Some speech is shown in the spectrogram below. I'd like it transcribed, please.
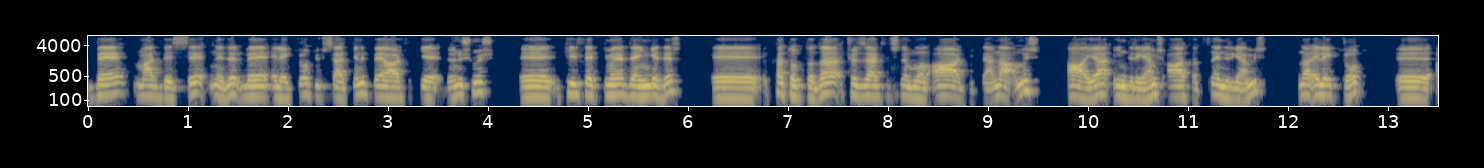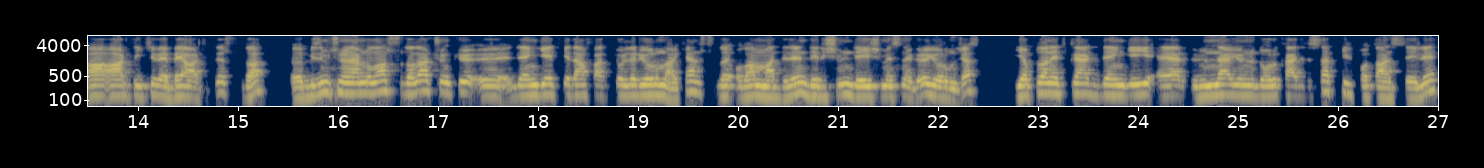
B maddesi nedir? B elektrot yükseltgeni B artı 2'ye dönüşmüş. E, pil tepkimeleri dengedir. E, katotta da çözelti içinde bulunan A artıklar ne yapmış? A'ya indirgenmiş. A katısına indirgenmiş. Bunlar elektrot. E, A artı 2 ve B artı 2 de suda. E, bizim için önemli olan sudalar çünkü e, denge etki eden faktörleri yorumlarken suda olan maddelerin derişiminin değişmesine göre yorumlayacağız. Yapılan etkiler dengeyi eğer ürünler yönüne doğru kaydırırsa pil potansiyeli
